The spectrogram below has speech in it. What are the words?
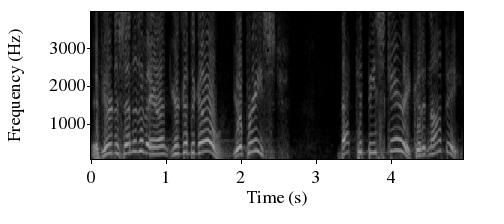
If you're a descendant of Aaron, you're good to go. You're a priest. That could be scary, could it not be?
